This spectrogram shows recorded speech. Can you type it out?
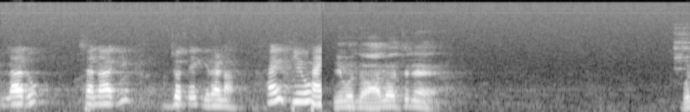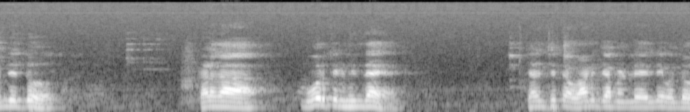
ಎಲ್ಲರೂ ಚೆನ್ನಾಗಿ ಜೊತೆಗಿರೋಣ ಥ್ಯಾಂಕ್ ಯು ಈ ಒಂದು ಆಲೋಚನೆ ಬಂದಿದ್ದು ಕಳೆದ ಮೂರು ತಿಂಗಳ ಹಿಂದೆ ಚಲನಚಿತ್ರ ವಾಣಿಜ್ಯ ಮಂಡಳಿಯಲ್ಲಿ ಒಂದು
